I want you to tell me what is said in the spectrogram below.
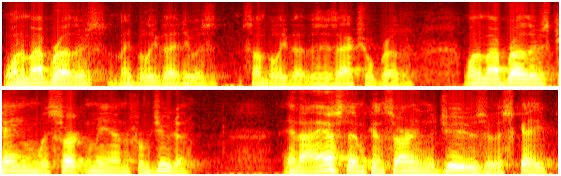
one of my brothers, and they believe that he was, some believe that was his actual brother, one of my brothers came with certain men from Judah. And I asked them concerning the Jews who escaped,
